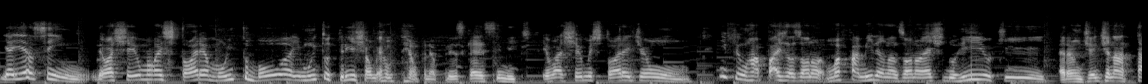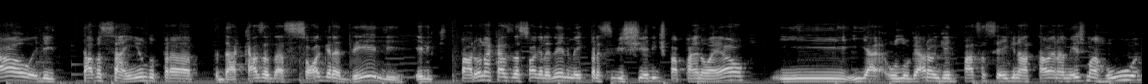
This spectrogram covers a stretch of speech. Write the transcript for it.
e aí, assim, eu achei uma história muito boa e muito triste ao mesmo tempo, né, por isso que é esse mix. Eu achei uma história de um, enfim, um rapaz da zona, uma família na zona oeste do Rio, que era um dia de Natal, ele tava saindo pra, da casa da sogra dele. Ele parou na casa da sogra dele, meio que pra se vestir ali de Papai Noel. E, e a, o lugar onde ele passa a ser de Natal é na mesma rua.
